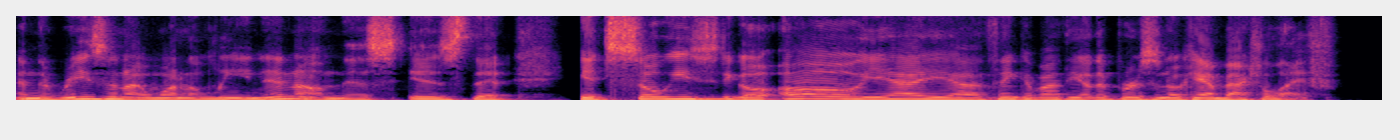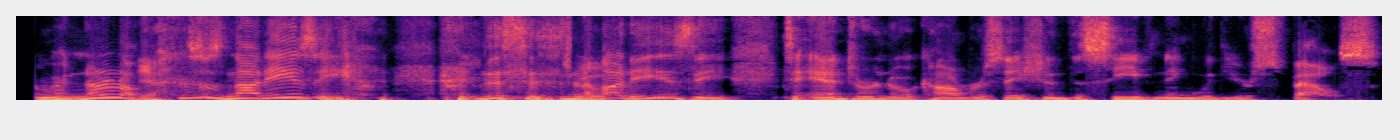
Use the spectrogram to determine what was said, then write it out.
And the reason I want to lean in on this is that it's so easy to go, oh, yeah, yeah, think about the other person. Okay, I'm back to life. I'm going, no, no, no, yeah. this is not easy. this is True. not easy to enter into a conversation this evening with your spouse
